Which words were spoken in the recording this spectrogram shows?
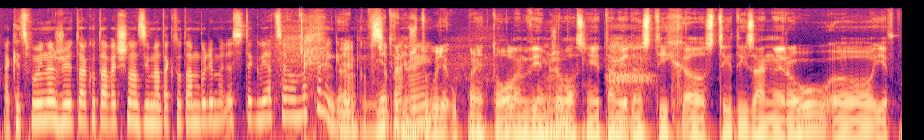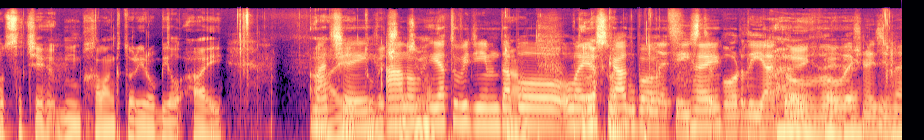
A keď spomínaš, že je to ako tá väčšiná zima, tak to tam bude mať asi tak viacero mechanik v sebe, že to bude úplne to, len viem, uh-huh. že mhm. vlastne je tam jeden z tých, z tých dizajnerov, je v podstate chalan, ktorý robil aj Matej, áno, zimu. ja tu vidím double no. layer ja Úplne tie isté hej. boardy ako hej, vo hej, väčšnej zime.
